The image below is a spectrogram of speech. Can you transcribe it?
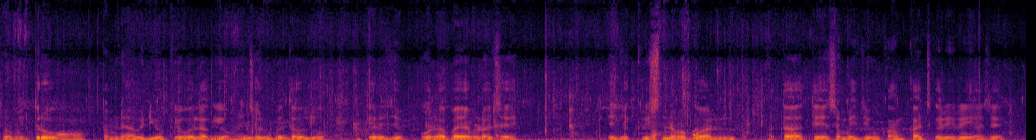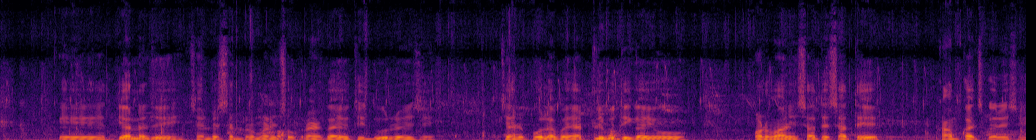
તો મિત્રો તમને આ વીડિયો કેવો લાગ્યો અમને જરૂર બતાવજો. અત્યારે જે ભોલાભાઈ આપણા છે એ જે કૃષ્ણ ભગવાન હતા તે સમય જેવું કામકાજ કરી રહ્યા છે. કે અત્યારના જે જનરેશન પ્રમાણે છોકરા ગાયોથી દૂર રહે છે, જ્યારે ભોલાભાઈ આટલી બધી ગાયો ભણવાની સાથે સાથે કામકાજ કરે છે.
